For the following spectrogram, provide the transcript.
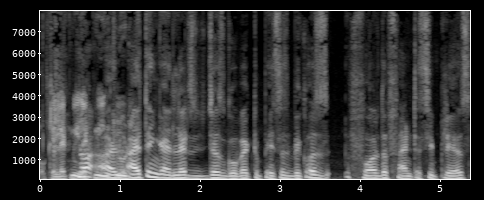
okay. Let me No, let me include. I, I think uh, let's just go back to paces because for the fantasy players,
